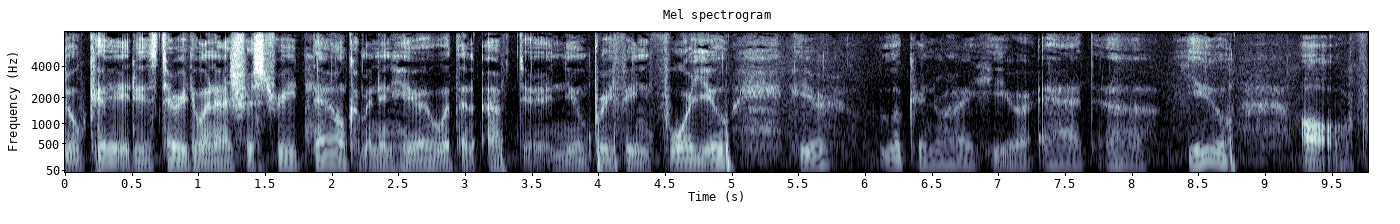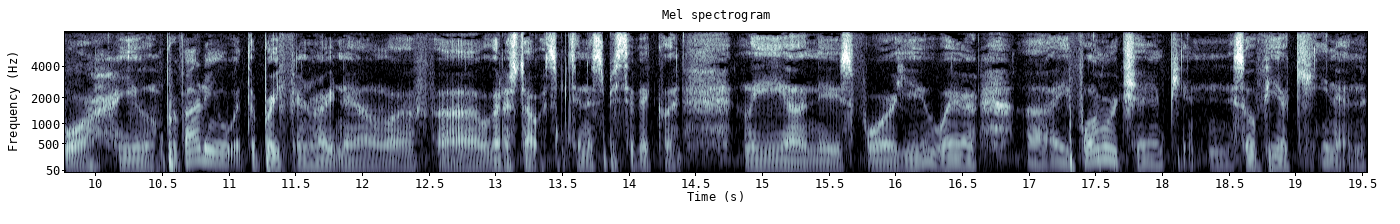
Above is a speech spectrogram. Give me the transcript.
Okay, it is Terry Dwayne Ashford Street now, coming in here with an afternoon briefing for you. Here, looking right here at uh, you, all for you, providing you with the briefing right now. Of uh, we're going to start with some tennis specifically uh, news for you, where uh, a former champion, Sofia Kenin,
